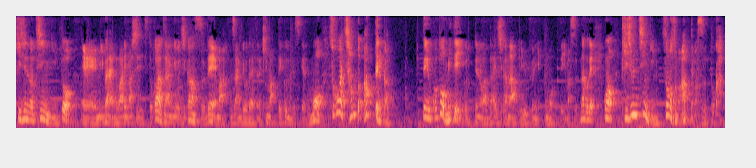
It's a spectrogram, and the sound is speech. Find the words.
基準の賃金と、えー、未払いの割増率とか残業時間数で、まあ、残業代っていうのは決まっていくんですけれども、そこがちゃんと合ってるかっていうことを見ていくっていうのが大事かなというふうに思っています。なので、この基準賃金、そもそも合ってますとか、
